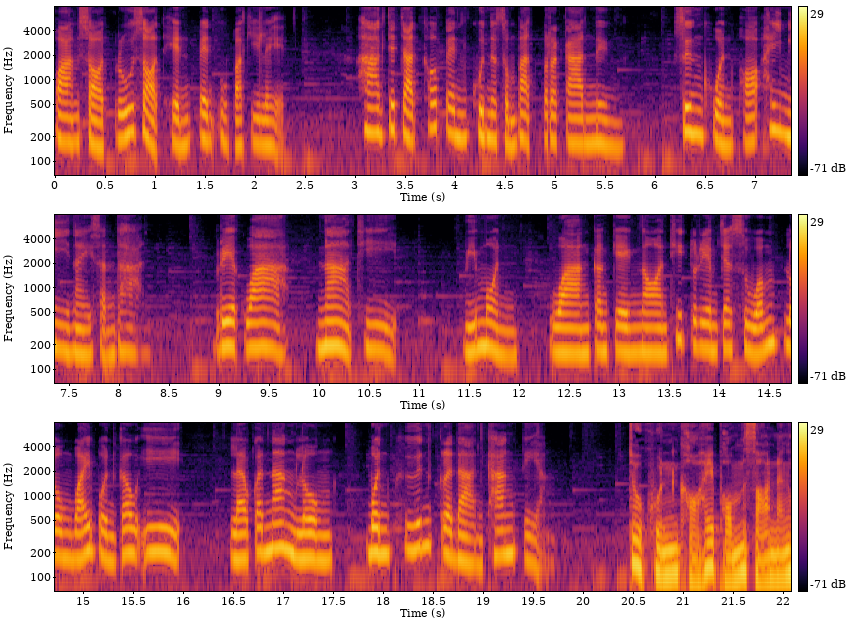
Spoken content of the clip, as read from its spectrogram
ความสอดรู้สอดเห็นเป็นอุปกิเลส หากจะจัดเข้าเป็นคุณสมบัติประการหนึ่ง ซึ่งควรเพาะให้มีในสันดาน เรียกว่า หน้าที่ วิมลวางกางเกงนอนที่เตรียมจะสวมลงไว้บนเก้าอี้ แล้วก็นั่งลงบนพื้นกระดานข้างเตียง เจ้าคุณขอให้ผมสอนหนัง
